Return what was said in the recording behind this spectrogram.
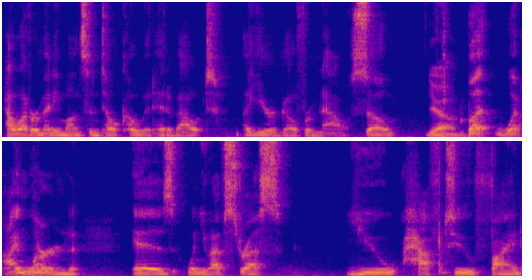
however many months until COVID hit about a year ago from now. So, yeah but what I learned is when you have stress, you have to find,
